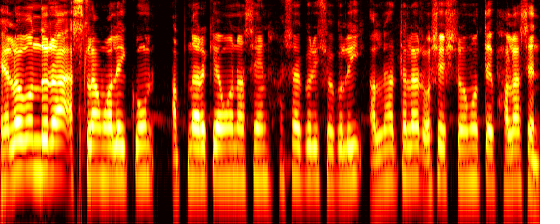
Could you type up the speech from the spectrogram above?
হ্যালো বন্ধুরা, আসসালামু আলাইকুম। আপনারা কেমন আছেন? আশা করি সকলেই আল্লাহ তালার অশেষ রহমতে ভালো আছেন।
